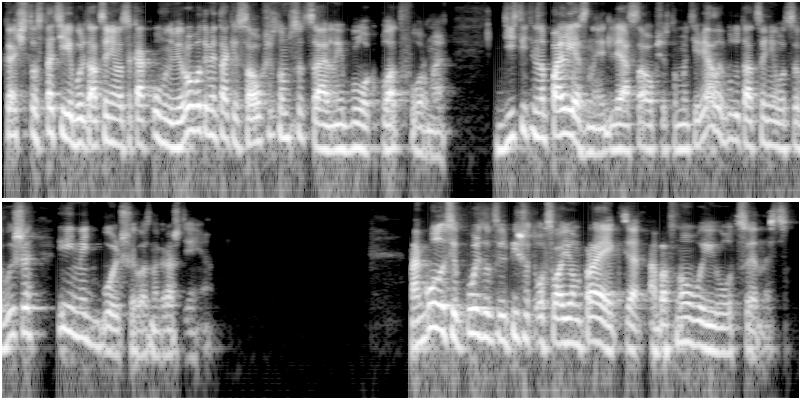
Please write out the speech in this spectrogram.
Качество статей будет оцениваться как умными роботами, так и сообществом социальной блок-платформы – действительно полезные для сообщества материалы будут оцениваться выше и иметь большее вознаграждение. На голосе пользователь пишет о своем проекте, обосновывая его ценность.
